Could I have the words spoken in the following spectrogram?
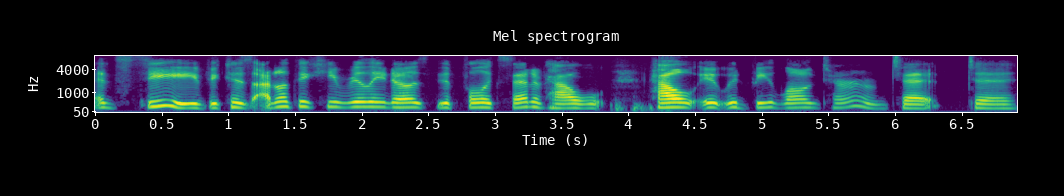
and see, because I don't think he really knows the full extent of how how it would be long term to to.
